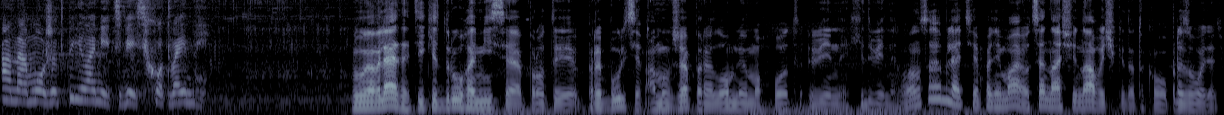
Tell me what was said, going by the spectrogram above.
она может переломить весь ход войны. Ви уявляєте, тільки друга місія проти прибульців, а ми вже переломлюємо ход війни, хід війни. Ну, це, блядь, я розумію, оце наші навички до такого призводять.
